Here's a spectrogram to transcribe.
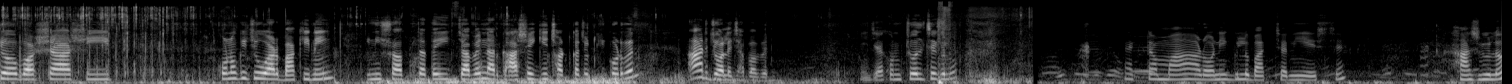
গ্রীষ্ম, বর্ষা, শীত, কোনো কিছু আর বাকি নেই। ইনি সবটাতেই যাবেন আর ঘাসে গিয়ে ছটকা চটকি করবেন আর জলে ঝাপাবেন। এই যে এখন চলছে এগুলো। একটা মা আর অনেকগুলো বাচ্চা নিয়ে এসছে হাঁসগুলো।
